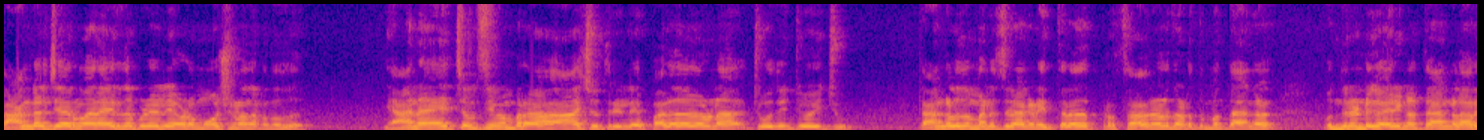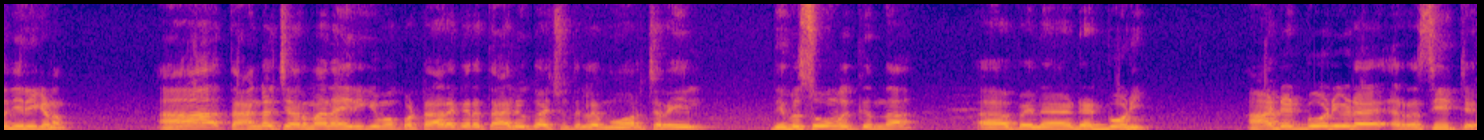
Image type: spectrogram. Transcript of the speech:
താങ്കൾ ചെയർമാനായിരുന്നപ്പോഴല്ലേ അവിടെ മോഷണം നടന്നത്? ഞാൻ എച്ച് എം സി മെമ്പർ ആശുപത്രിയിലെ പലതവണ ചോദ്യം ചോദിച്ചു. താങ്കളൊന്ന് മനസ്സിലാക്കണം ഇത്ര പ്രസ്താവനകൾ നടത്തുമ്പോൾ താങ്കൾ ഒന്ന് രണ്ട് കാര്യങ്ങൾ താങ്കൾ അറിഞ്ഞിരിക്കണം. ആ താങ്കൾ ചെയർമാനായിരിക്കുമ്പോൾ കൊട്ടാരക്കര താലൂക്ക് ആശുപത്രിയിലെ മോർച്ചറിയിൽ ദിവസവും വെക്കുന്ന പിന്നെ ഡെഡ് ബോഡി ആ ഡെഡ് ബോഡിയുടെ റെസീറ്റ്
